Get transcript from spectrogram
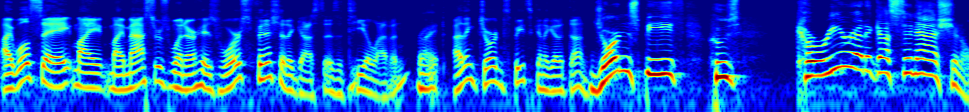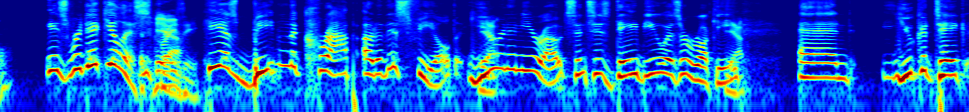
I will say my my Masters winner, his worst finish at Augusta is a T11. Right. I think Jordan Spieth's going to get it done. Jordan Spieth, whose career at Augusta National is ridiculous. Crazy. He has beaten the crap out of this field year Yeah. in and year out since his debut as a rookie. Yeah. And you could take,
